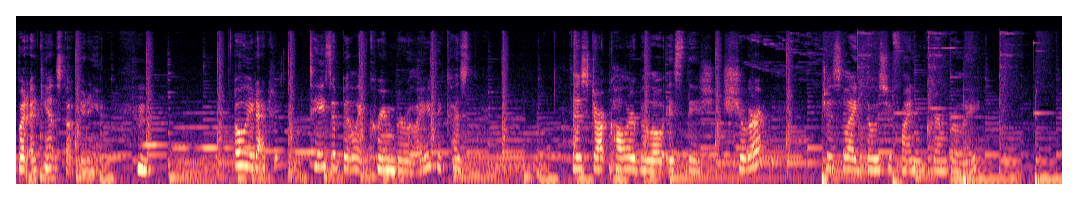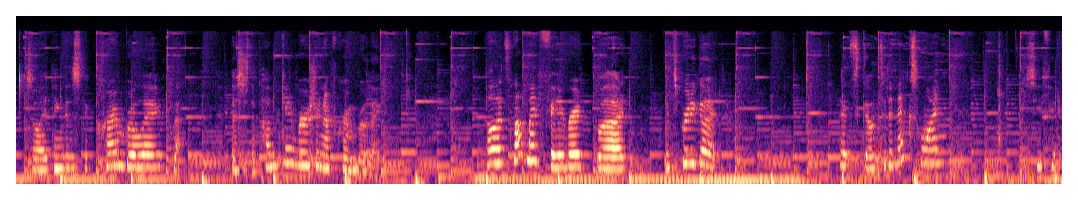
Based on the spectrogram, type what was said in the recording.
But I can't stop eating it. oh, it actually tastes a bit like creme brulee because this dark color below is the sugar, just like those you find in creme brulee. So I think this is the creme brulee this is the pumpkin version of creme brulee. Well, it's not my favorite, but it's pretty good. Let's go to the next one. Souffle.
